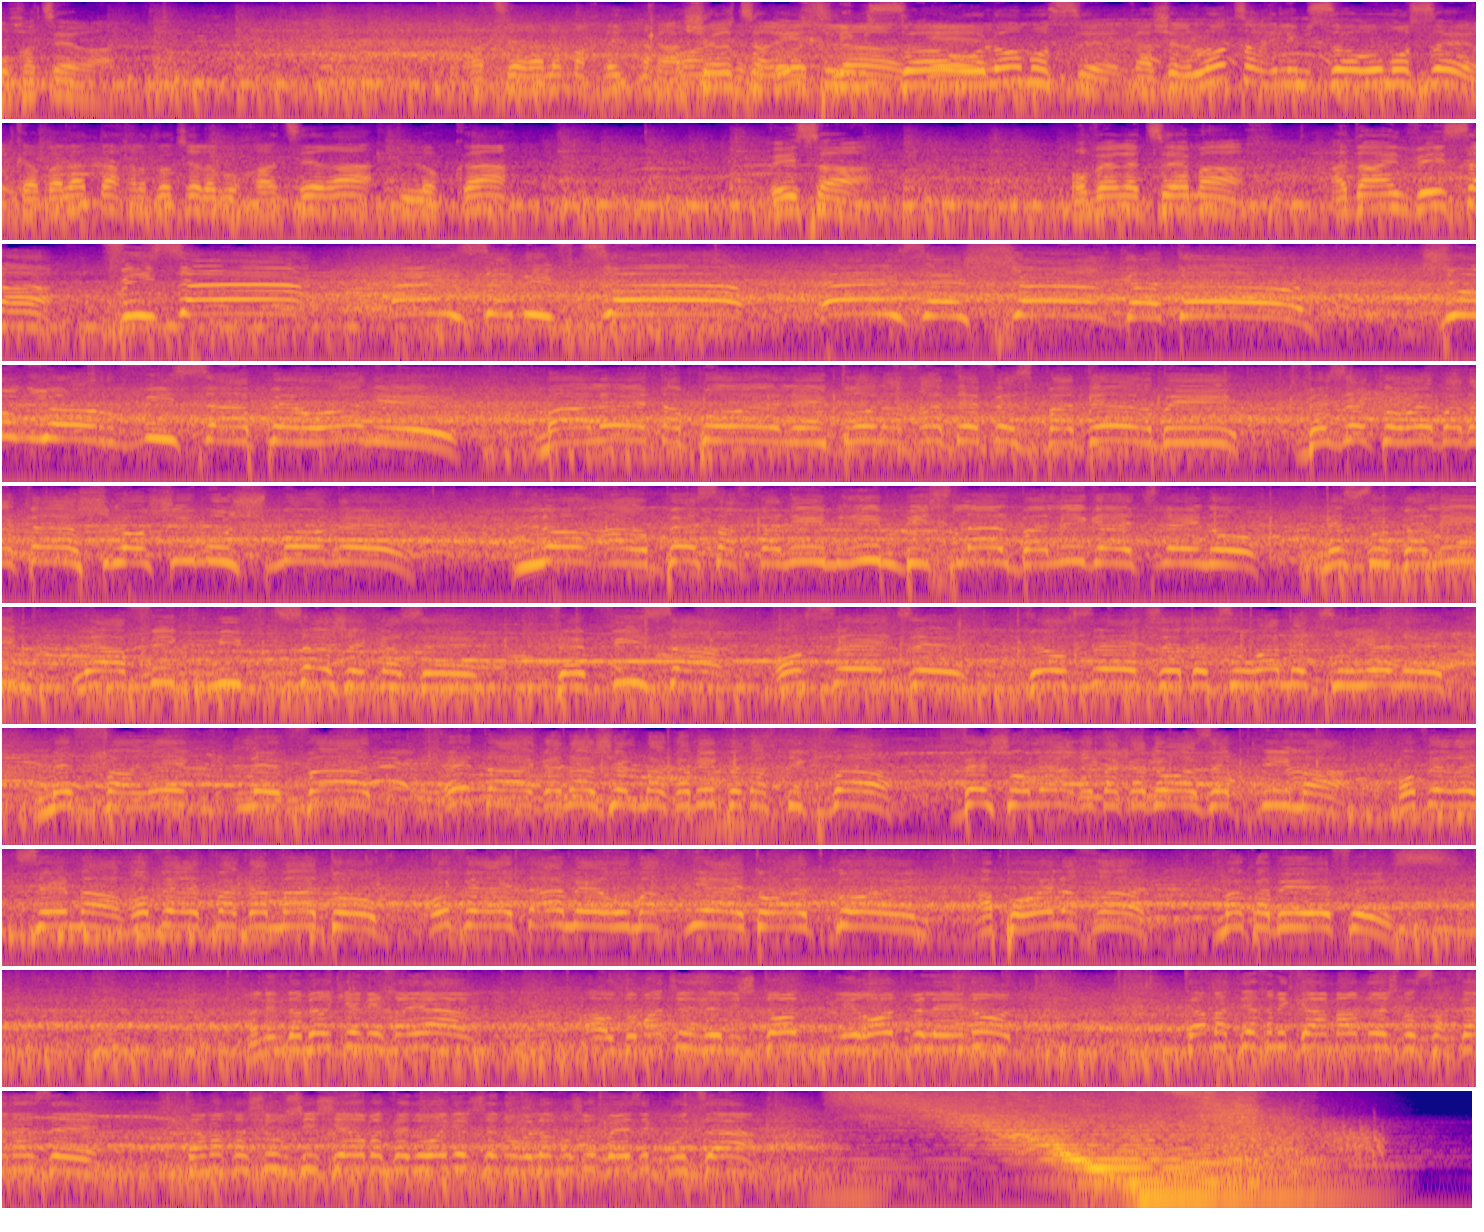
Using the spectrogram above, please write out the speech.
אבוחצירא. חצרה לא מחליט נכון. כאשר צריך אצלו, למסור כן. הוא לא מוסר, כאשר לא צריך למסור הוא מוסר. קבלת ההחלטות של אבוחצירא לוקה. ויסה עובר את צמח, עדיין ויסה, ויסה! איזה מבצע! איזה שער גדול! ג'וניור ויסה הפרואני מעלה את הפועל ליתרון 1-0 בדרבי וזה קורה בדקה ה-38 לא הרבה שחקנים, אם בכלל, בליגה אצלנו מסוגלים להפיק מבצע שכזה וויזה עושה את זה ועושה את זה בצורה מצוינת מפרק לבד את ההגנה של מכבי פתח תקווה ושולח את הכדור הזה פנימה עובר את צמח, עובר את מגמדוב עובר את עמר ומכניע את אוהד כהן הפועל אחת, מכבי אפס אני מדבר כי אני חייב. האוטומט שלי זה לשתות, לראות וליהנות. כמה טכניקה אמרנו יש בשחקן הזה. כמה חשוב שיישאר בכדורגל שלנו ולא חשוב באיזה קבוצה.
